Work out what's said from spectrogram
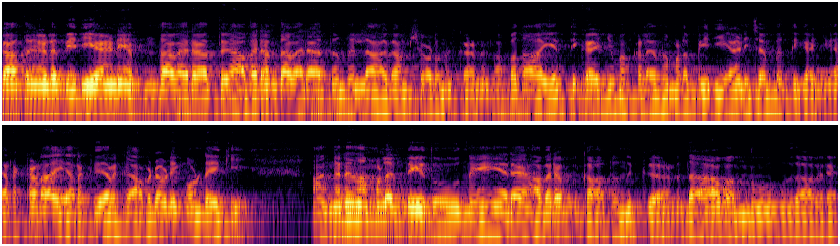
കാത്തുകയുടെ ബിരിയാണി എന്താ വരാത്ത അവരെന്താ വരാത്ത എന്നുള്ള ആകാംക്ഷയോടെ നിൽക്കുകയാണ്. അപ്പോൾ അതാ എത്തിക്കഴിഞ്ഞു മക്കളെ നമ്മളെ ബിരിയാണി ചെമ്പ് എത്തിക്കഴിഞ്ഞു. ഇറക്കടാ ഇറക്ക് ഇറക്ക് അവിടെ എവിടെയും കൊണ്ടേക്കി. അങ്ങനെ നമ്മൾ എന്ത് ചെയ്തു? നേരെ അവരെ കാത്ത് നിൽക്കുകയാണ്. ഇതാ വന്നു ഇതാ അവരെ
